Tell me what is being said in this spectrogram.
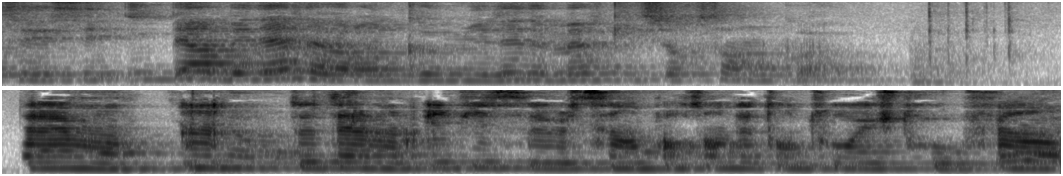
c'est hyper bénéfique d'avoir une communauté de meufs qui se ressemblent quoi. Totalement, mmh, totalement. Et puis c'est important d'être entouré, je trouve. Enfin,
